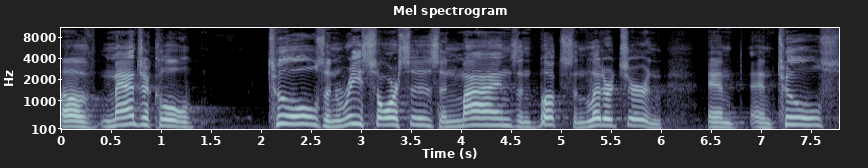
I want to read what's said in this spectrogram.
of magical tools and resources and minds and books and literature and, and, and tools.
